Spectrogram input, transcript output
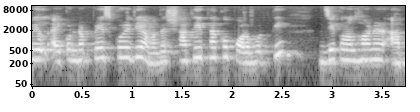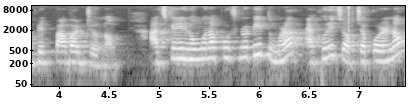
বেল আইকনটা প্রেস করে দিয়ে আমাদের সাথেই থাকো পরবর্তী যে কোনো ধরনের আপডেট পাওয়ার জন্য। আজকের এই নমুনা প্রশ্নটি তোমরা এখনই চর্চা করে নাও।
